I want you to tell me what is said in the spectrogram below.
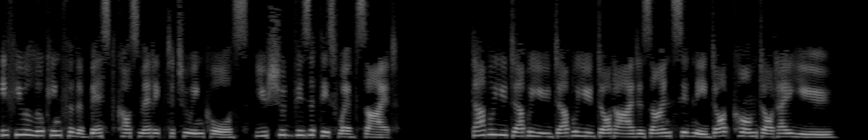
If you are looking for the best cosmetic tattooing course, you should visit this website www.idesignsydney.com.au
